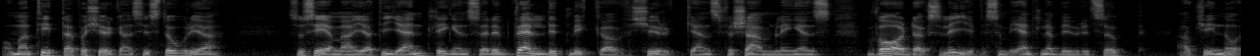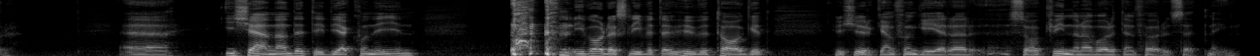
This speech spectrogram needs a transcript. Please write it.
om man tittar på kyrkans historia så ser man ju att egentligen så är det väldigt mycket av kyrkans, församlingens vardagsliv som egentligen har burits upp av kvinnor. Eh, i tjänandet, i diakonin, i vardagslivet överhuvudtaget, hur kyrkan fungerar, så har kvinnorna varit en förutsättning.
